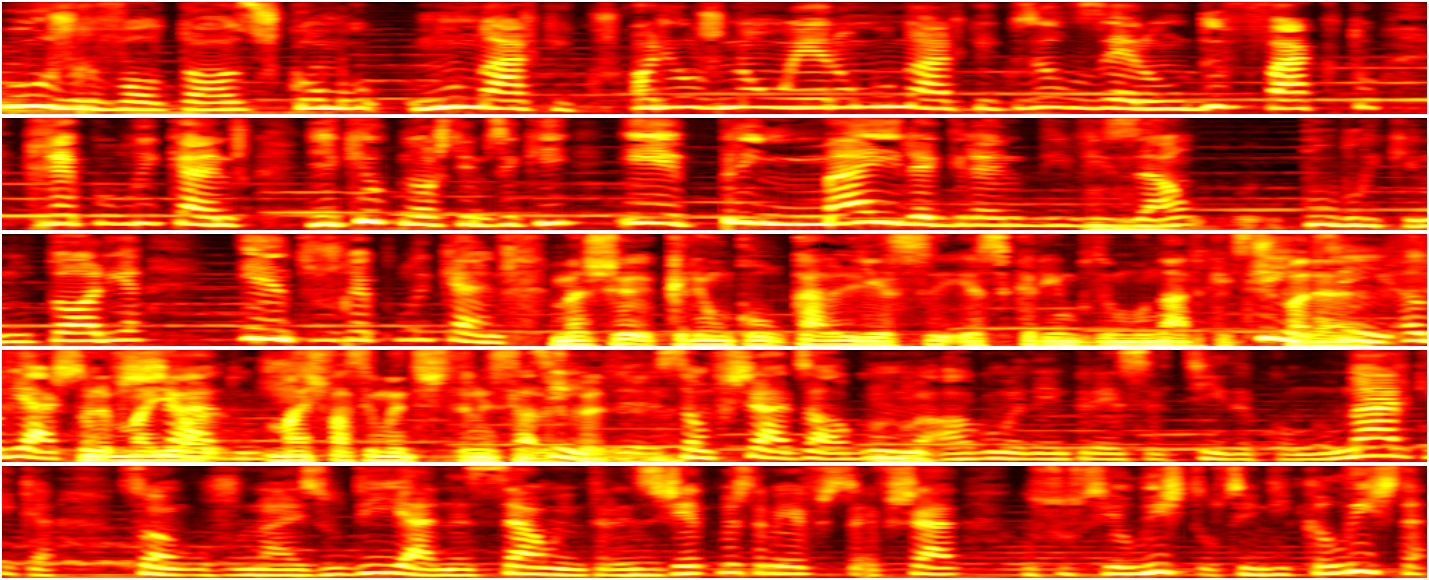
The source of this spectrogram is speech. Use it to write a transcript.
os revoltosos como monárquicos. Ora, eles não eram monárquicos, eles eram de facto republicanos. E aquilo que nós temos aqui é a primeira grande divisão pública e notória entre os republicanos. Mas eh, queriam colocar-lhe esse, esse carimbo de monárquicos sim, para, sim. Aliás, para maior, mais facilmente destrinçar sim, as coisas. É? São fechados alguma, alguma da imprensa tida como monárquica, são os jornais O Dia, A Nação, Intransigente, mas também é, é fechado o socialista, o sindicalista.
